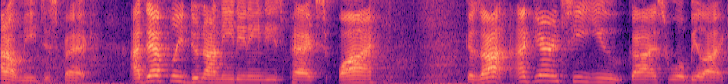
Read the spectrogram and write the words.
I don't need this pack. I definitely do not need any of these packs. Why? Because I, I guarantee you guys will be like,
